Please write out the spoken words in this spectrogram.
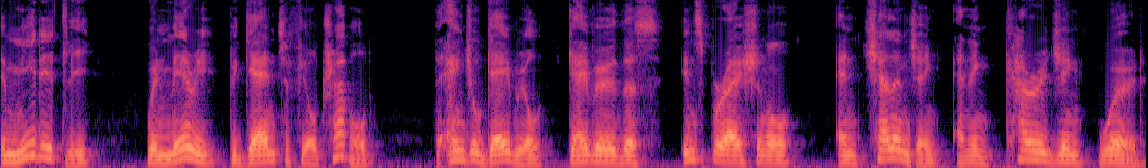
Immediately, when Mary began to feel troubled, the angel Gabriel gave her this inspirational and challenging and encouraging word.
